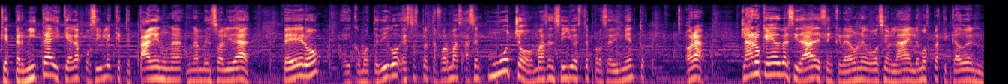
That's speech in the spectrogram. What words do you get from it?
que permita y que haga posible que te paguen una, mensualidad. Pero, eh, como te digo, estas plataformas hacen mucho más sencillo este procedimiento. Ahora, Claro que hay adversidades en crear un negocio online, lo hemos platicado en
